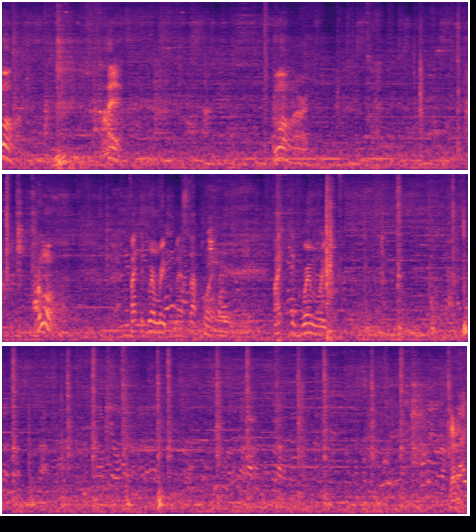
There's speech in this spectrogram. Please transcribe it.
Come on. Fight it. Come on, Larry. Come on. Fight the Grim Reaper, man. Stop playing. Fight the Grim Reaper. Damn.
